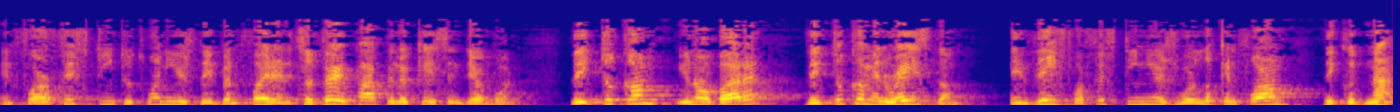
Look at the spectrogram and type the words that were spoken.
And for 15 to 20 years they've been fighting. It's a very popular case in Dearborn. They took them, you know about it? They took them and raised them. And they, for 15 years, were looking for them. They could not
